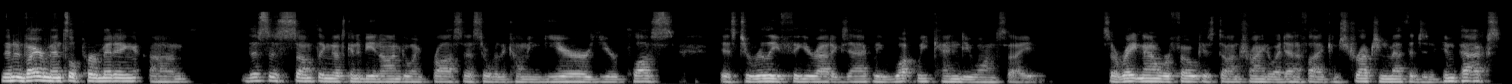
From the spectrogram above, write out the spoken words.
Then environmental permitting, um, this is something that's going to be an ongoing process over the coming year, year plus, is to really figure out exactly what we can do on site. So right now we're focused on trying to identify construction methods and impacts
